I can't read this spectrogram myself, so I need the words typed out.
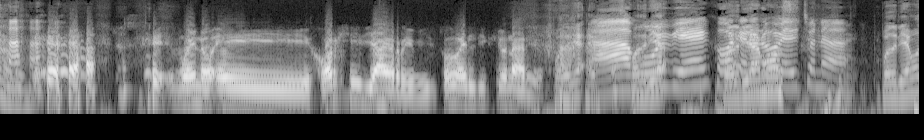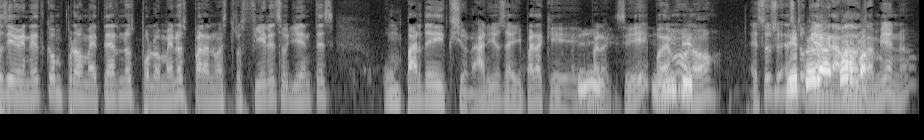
uno. bueno, eh, Jorge ya revisó el diccionario. Podría- Ah, podría- muy bien, Jorge, no nos había dicho nada. Podríamos, Ibenet, comprometernos, por lo menos para nuestros fieles oyentes, un par de diccionarios ahí para que... Sí, para- ¿Sí? ¿Podemos de- no? Eso, es- esto queda grabado formas. también, ¿no?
